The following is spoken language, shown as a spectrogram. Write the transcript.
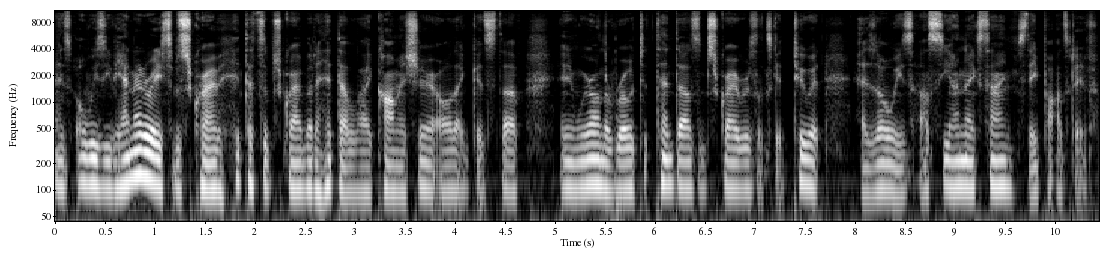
as always, if you haven't already subscribed, hit that subscribe button, hit that like, comment, share, all that good stuff. And we're on the road to 10,000 subscribers. Let's get to it. As always, I'll see you all next time. Stay positive.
